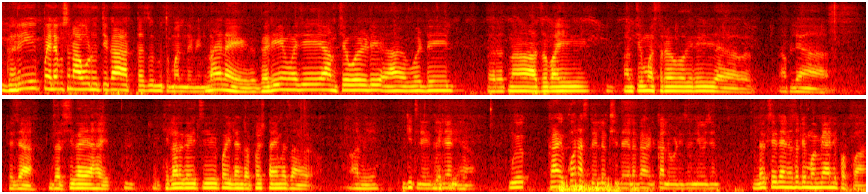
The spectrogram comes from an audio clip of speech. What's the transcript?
घरी पहिल्यापासून आवड होती का आत्ताच मी तुम्हाला नवीन नाही नाही. घरी म्हणजे आमचे वडील आ- वडील परत ना आजोबाई आमची मसरं वगैरे अं, आपल्या त्याच्या जर्सी गाई आहेत. खिलार गाईची पहिल्यांदा फर्स्ट टाइमच आम्ही घेतले घरी घेतली, आणले हा. मग काय कोण असते लक्ष द्यायला गाडी कालवडीचं नियोजन? लक्ष देण्यासाठी मम्मी आणि पप्पा.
